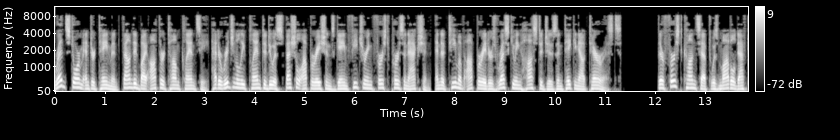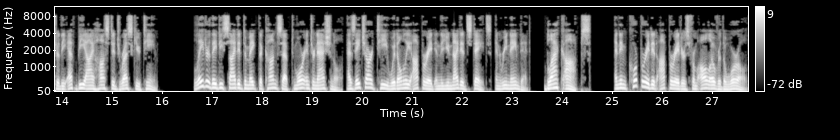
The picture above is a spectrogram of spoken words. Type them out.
Red Storm Entertainment founded by author Tom Clancy had originally planned to do a special operations game featuring first-person action, and a team of operators rescuing hostages and taking out terrorists. Their first concept was modeled after the FBI hostage rescue team. Later they decided to make the concept more international, as HRT would only operate in the United States, and renamed it, "'Black Ops' and incorporated operators from all over the world.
